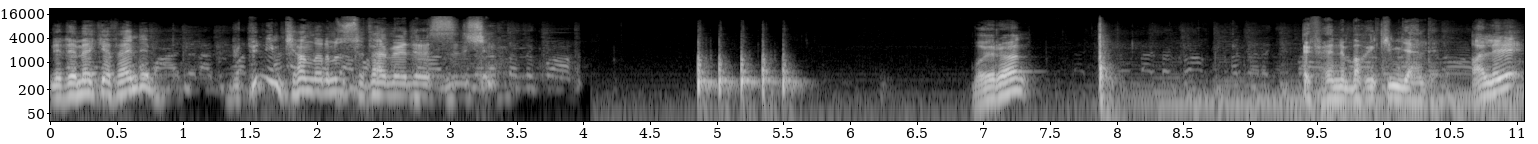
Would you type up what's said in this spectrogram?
Ne demek efendim? Bütün imkanlarımızı seferber ederiz sizin için. Buyurun. Efendim bakın kim geldi. Ali.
